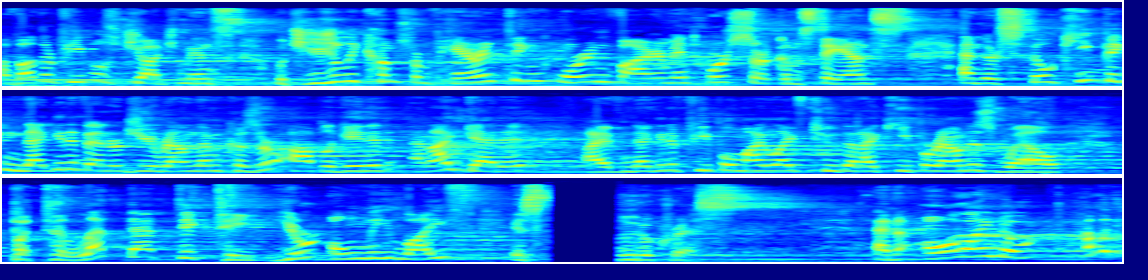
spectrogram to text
of other people's judgments, which usually comes from parenting or environment or circumstance, and they're still keeping negative energy around them because they're obligated, and I get it. I have negative people in my life too that I keep around as well, but to let that dictate your only life is ludicrous. And all I know, how many,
